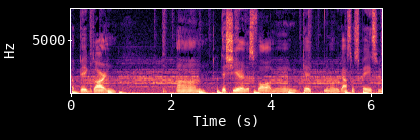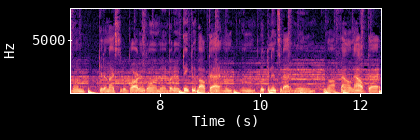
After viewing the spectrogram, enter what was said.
a big garden um this year, this fall, man. Get, you know, we got some space. We're gonna get a nice little garden going, man. But in thinking about that and, and looking into that, man, you know, I found out that,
